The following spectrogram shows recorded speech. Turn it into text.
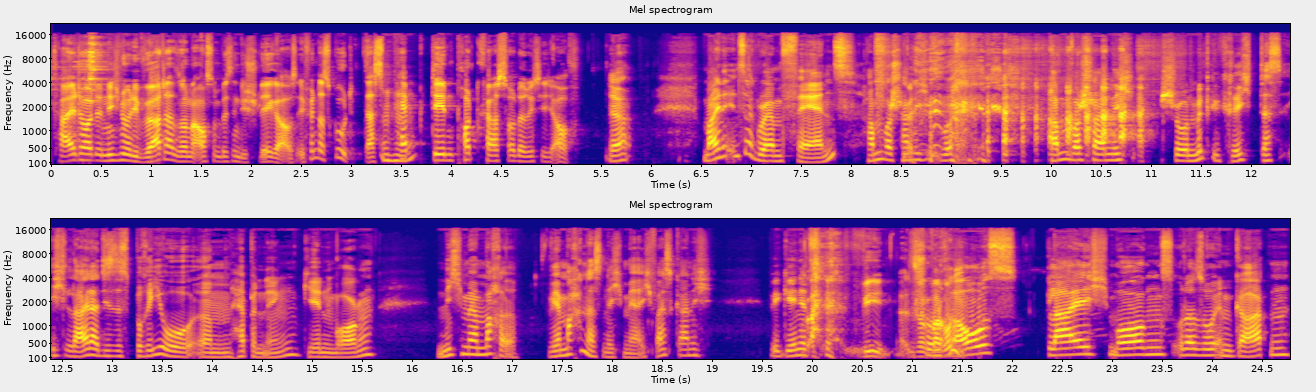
teilt heute nicht nur die Wörter, sondern auch so ein bisschen die Schläge aus. Ich finde das gut. Das Mhm. peppt den Podcast heute richtig auf. Ja. Meine Instagram-Fans haben wahrscheinlich über, haben wahrscheinlich schon mitgekriegt, dass ich leider dieses Brio-Happening jeden Morgen nicht mehr mache. Wir machen das nicht mehr. Ich weiß gar nicht. Wir gehen jetzt Wie? Also, schon warum? raus gleich morgens oder so in den Garten.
